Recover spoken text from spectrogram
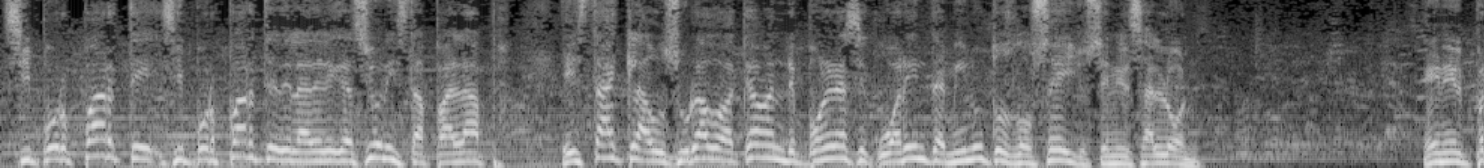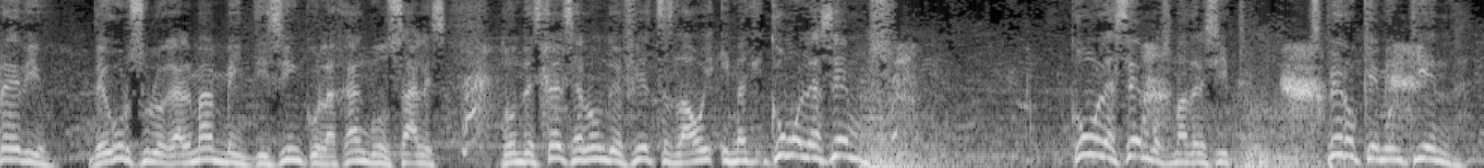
Si por parte, si por parte de la delegación Iztapalapa está clausurado, acaban de poner hace 40 minutos los sellos en el salón. En el predio de Úrsulo Galmán 25, la Jan González, donde está el salón de fiestas La Hoy. ¿Cómo le hacemos? ¿Cómo le hacemos, madrecita? Espero que me entienda.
